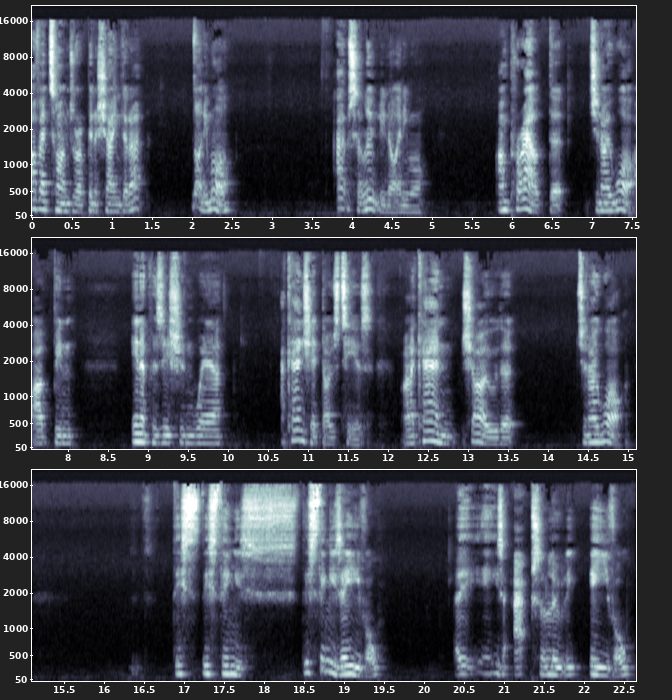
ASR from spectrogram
I've had times where I've been ashamed of that. Not anymore. Absolutely not anymore. I'm proud that, do you know what? I've been in a position where I can shed those tears and I can show that, do you know what? This this thing is this thing is evil. It is absolutely evil.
